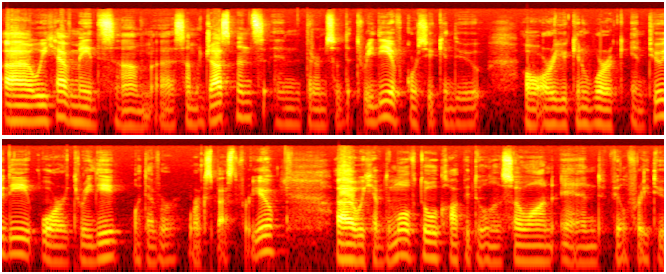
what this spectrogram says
uh, we have made some uh, some adjustments in terms of the 3D. Of course, you can do or you can work in 2D or 3D, whatever works best for you. Uh, we have the move tool, copy tool, and so on, and feel free to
